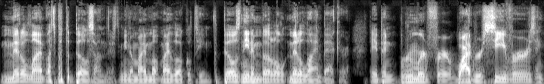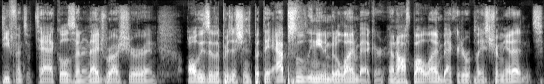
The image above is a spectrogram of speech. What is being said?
middle line. Let's put the Bills on there. You know, my my local team. The Bills need a middle middle linebacker. They've been rumored for wide receivers and defensive tackles and an edge rusher and all these other positions, but they absolutely need a middle linebacker, an off ball linebacker to replace Tremaine Edmunds.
